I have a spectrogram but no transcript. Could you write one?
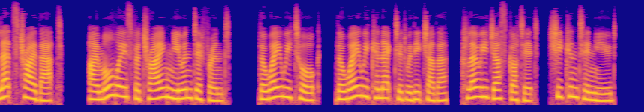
let's try that. I'm always for trying new and different. The way we talk, the way we connected with each other, Chloe just got it, she continued.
